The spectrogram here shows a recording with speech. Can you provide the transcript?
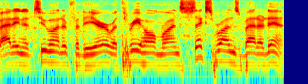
batting at 200 for the year with three home runs, six runs batted in.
